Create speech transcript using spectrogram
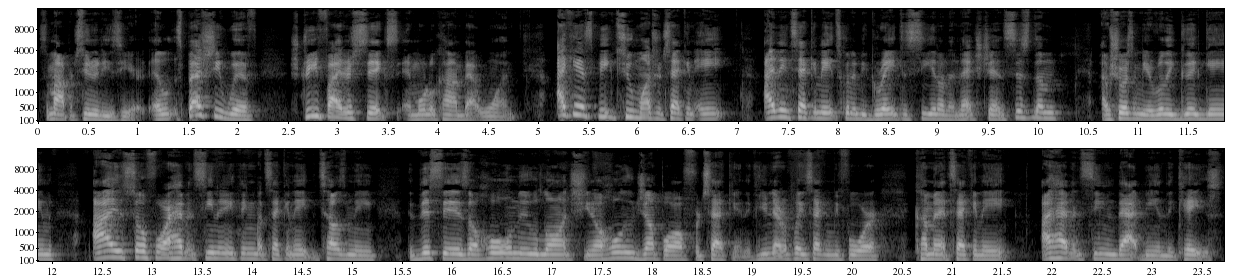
some opportunities here, especially with Street Fighter 6 and Mortal Kombat 1. I can't speak too much for Tekken 8. I think Tekken 8 is going to be great to see it on the next gen system. I'm sure it's going to be a really good game. I, so far, I haven't seen anything about Tekken 8 that tells me that this is a whole new launch, you know, a whole new jump off for Tekken. If you never played Tekken before, coming at Tekken 8, I haven't seen that being the case.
